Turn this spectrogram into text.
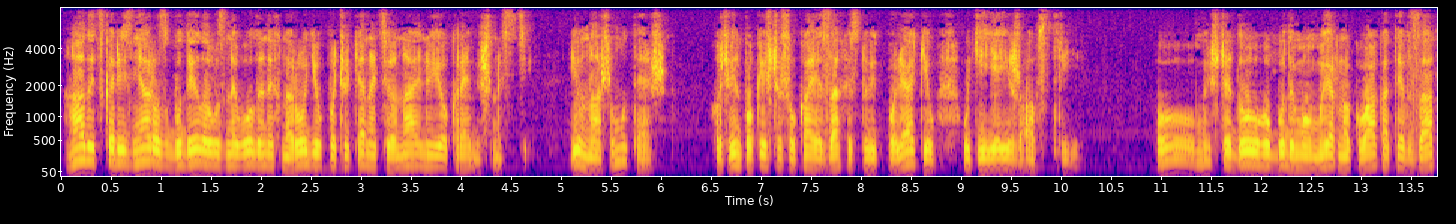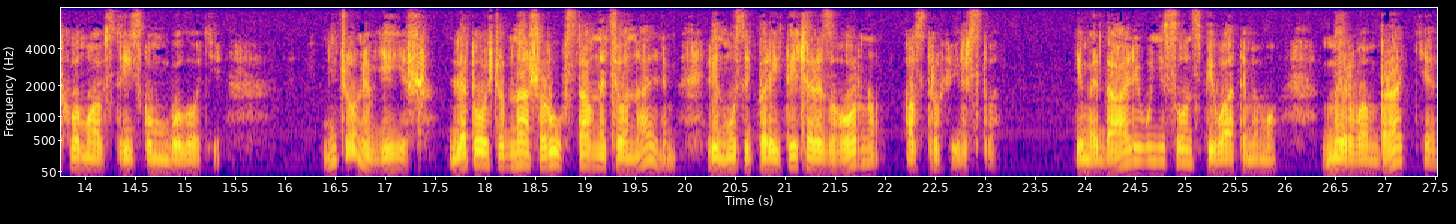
Галицька різня розбудила у зневолених народів почуття національної окремішності. І в нашому теж, хоч він поки що шукає захисту від поляків у тієї ж Австрії. О, ми ще довго будемо мирно квакати в затхлому австрійському болоті. Нічого не вдієш. Для того, щоб наш рух став національним, він мусить перейти через горно австрофільство. І ми далі в унісон співатимемо. Мир вам, браття,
